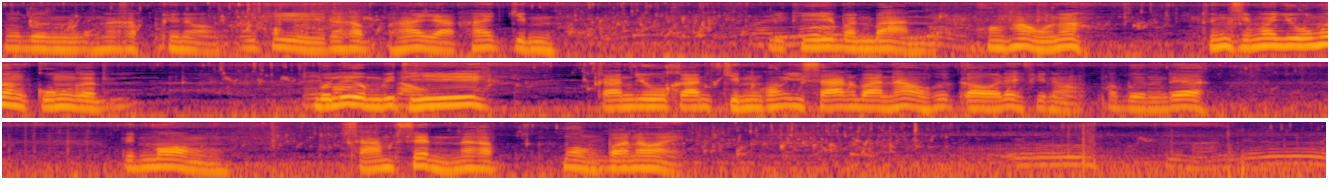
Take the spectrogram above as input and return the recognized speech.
มาเบิ่งนะครับพี่น้องวิธีนะครับหาอยากให้กิน วิธีบ้านๆของเฮาเนาะถึงสิมาอยู่เมืองกรุงกับบ่ลืมวิธีการอยู่การกินของอีสานบ้านเฮาคือเก่าเด้พี่น้องมาเบิ่งเด้อเป็นหม่องสามเส้นนะครับหม่องปลาน้อย เออหมานเด้อ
